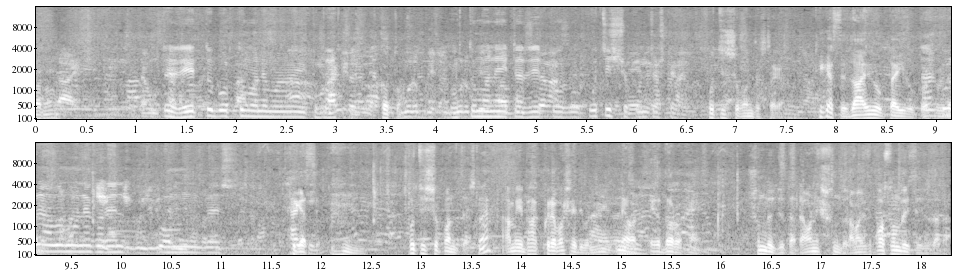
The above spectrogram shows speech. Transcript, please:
জানো? এটা রেট তো বর্তমানে মনে হয় কত? বর্তমানে এটা রেট পড়বে পঁচিশশো পঞ্চাশ টাকা। পঁচিশশো পঞ্চাশ টাকা। ঠিক আছে যাই হোক তাই হোক তারপরে আবার মনে করেন কম বেশ ঠিক আছে হুম পঁচিশশো পঞ্চাশ না? আমি ভাগ করে বসাই দেবো নেওয়ার এটা ধরো হ্যাঁ। সুন্দর জুতাটা অনেক সুন্দর আমার কাছে পছন্দ হয়েছে জুতাটা।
